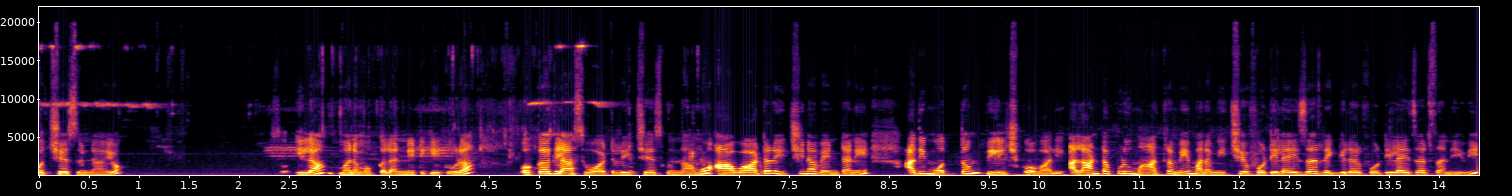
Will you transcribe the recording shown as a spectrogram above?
వచ్చేసున్నాయో. సో, ఇలా మన మొక్కలన్నిటికీ కూడా ఒక గ్లాస్ వాటర్ ఇచ్చేసుకుందాము. ఆ వాటర్ ఇచ్చిన వెంటనే అది మొత్తం పీల్చుకోవాలి. అలాంటప్పుడు మాత్రమే మనం ఇచ్చే ఫర్టిలైజర్ రెగ్యులర్ ఫర్టిలైజర్స్ అనేవి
